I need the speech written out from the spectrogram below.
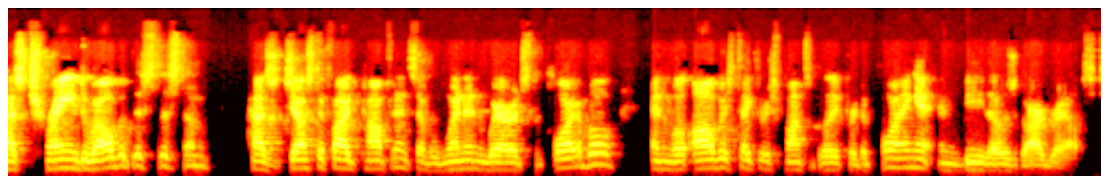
has trained well with the system, has justified confidence of when and where it's deployable, and will always take the responsibility for deploying it and be those guardrails.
